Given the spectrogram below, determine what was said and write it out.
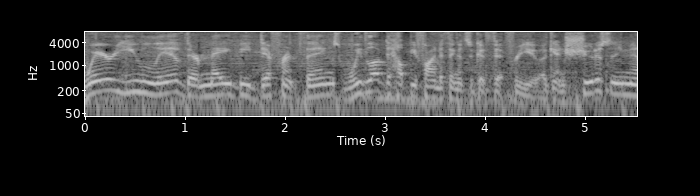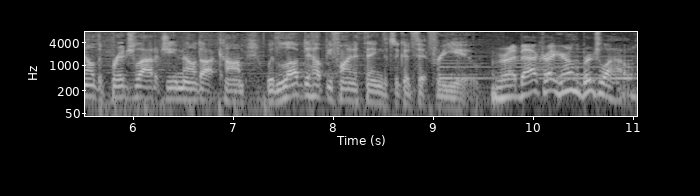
where you live, there may be different things. We'd love to help you find a thing that's a good fit for you. Again, shoot us an email, thebridgeloud at gmail.com. We'd love to help you find a thing that's a good fit for you. We'll be right back right here on the Bridge Loud.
